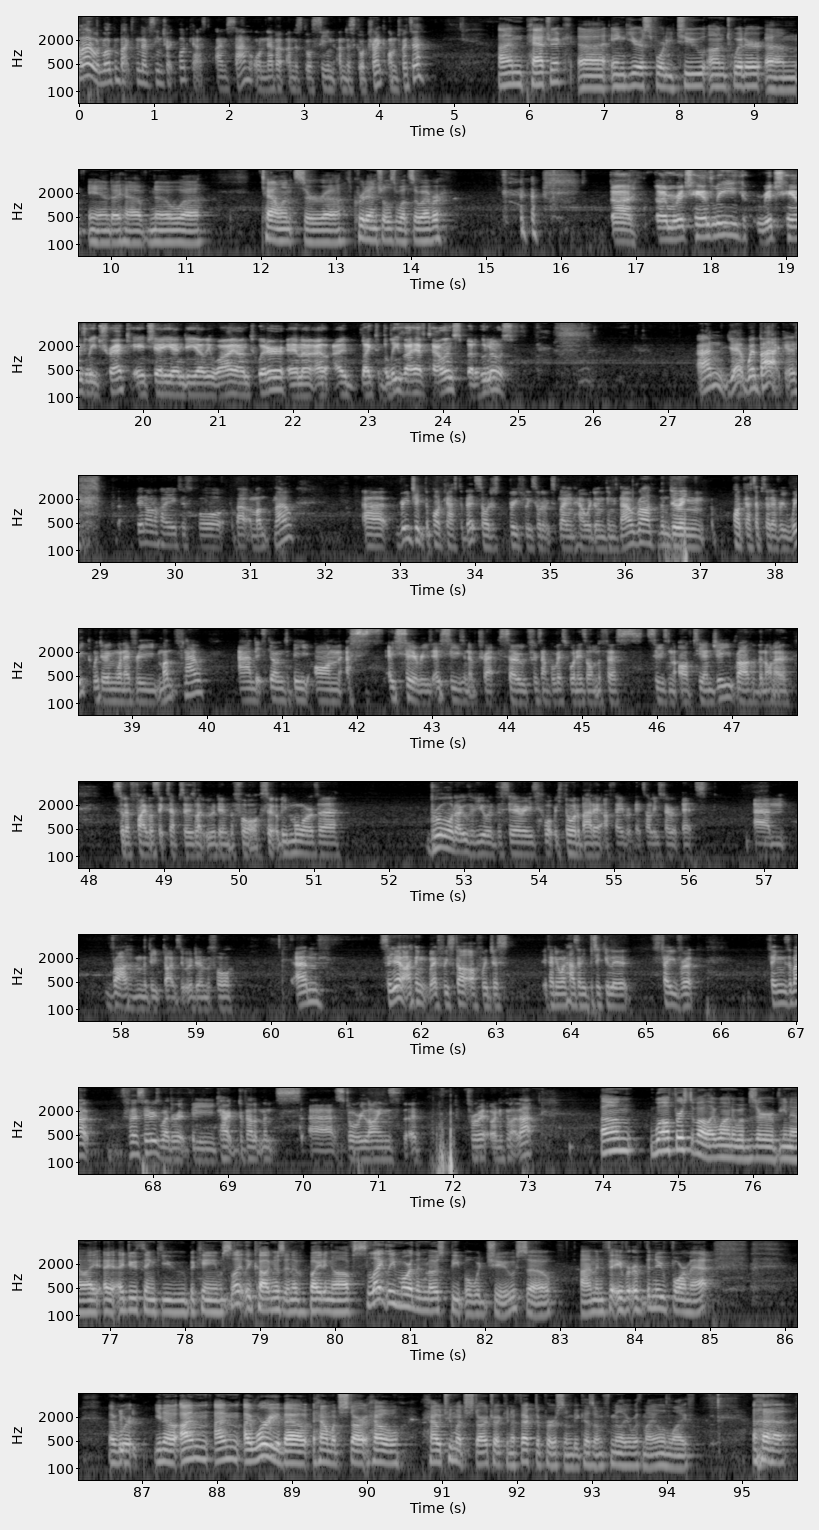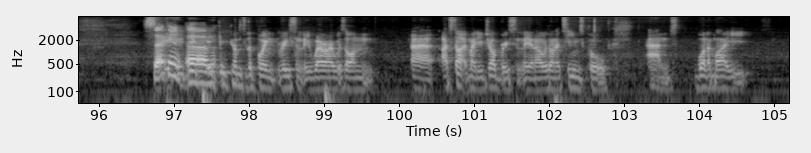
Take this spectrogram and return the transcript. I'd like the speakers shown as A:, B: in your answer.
A: Hello and welcome back to the Never Seen Trek podcast. I'm Sam, or never underscore seen underscore Trek on Twitter.
B: I'm Patrick, uh, Anguirus42 on Twitter, um, and I have no uh, talents or uh, credentials whatsoever.
C: uh, I'm Rich Handley, Rich Handley Trek, H A N D L E Y on Twitter, and I, I'd like to believe I have talents, but who knows?
A: And yeah, we're back. Been on hiatus for about a month now. Uh, rejigged the podcast a bit, so I'll just briefly sort of explain how we're doing things now. Rather than doing a podcast episode every week, we're doing one every month now and it's going to be on a, a, series, a season of Trek. So, for example, this one is on the first season of TNG rather than on a sort of five or six episodes like we were doing before. So, it'll be more of a broad overview of the series, what we thought about it, our favorite bits, our least favorite bits, um, rather than the deep dives that we were doing before. Um, so, yeah, I think if we start off with just if anyone has any particular favorite things about the first series, whether it be character developments, uh, storylines that are through it, or anything like that?
B: Um, well, first of all, I want to observe, you know, I, I, I, do think you became slightly cognizant of biting off slightly more than most people would chew, so I'm in favor of the new format. I wor- you know, I'm I'm I worry about how much star how how too much Star Trek can affect a person because I'm familiar with my own life. Uh, Second,
A: it, it,
B: um,
A: it, did come to the point recently where I was on. Uh, I've started my new job recently, and I was on a Teams call, and one of my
